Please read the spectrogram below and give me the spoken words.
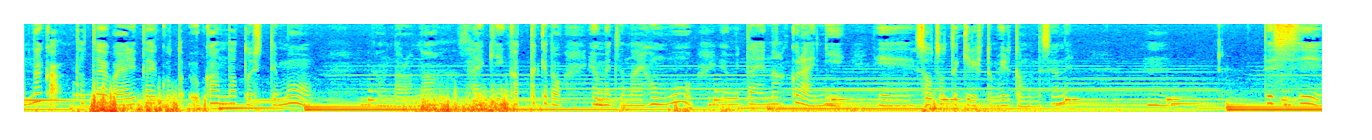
ん。なんか例えばやりたいこと浮かんだとしてもなんだろうな。最近買ったけど読めてない本を読みたいなくらいに、えー、想像できる人もいると思うんですよね。うん、ですし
